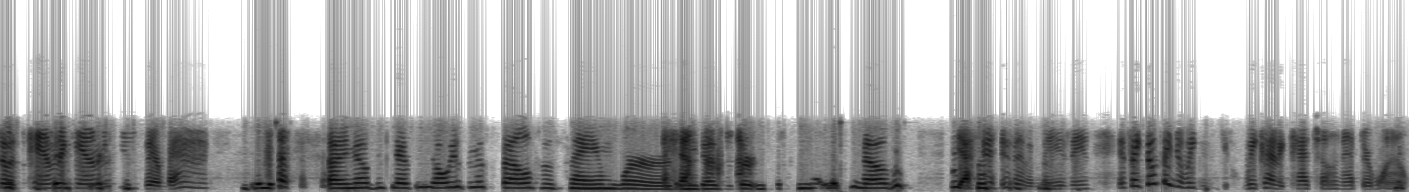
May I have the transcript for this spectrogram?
it's Tim again. They're back. I know because he always misspells the same word and he does certain things. You know. yeah, isn't it amazing? It's like don't they know we we kind of catch on after a while.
